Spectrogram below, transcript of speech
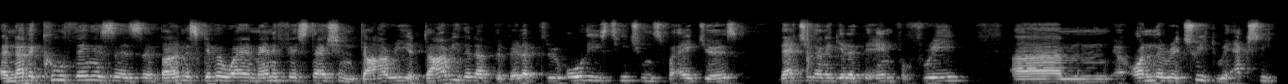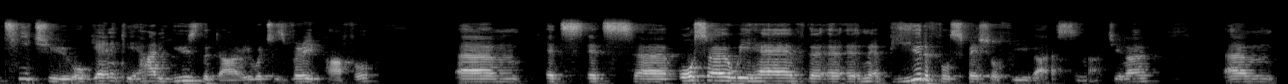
Another cool thing is, is a bonus giveaway, a manifestation diary, a diary that I've developed through all these teachings for eight years. That you're going to get at the end for free. Um, on the retreat, we actually teach you organically how to use the diary, which is very powerful. Um, it's it's uh, also we have the, a, a, beautiful special for you guys tonight. You know, um,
